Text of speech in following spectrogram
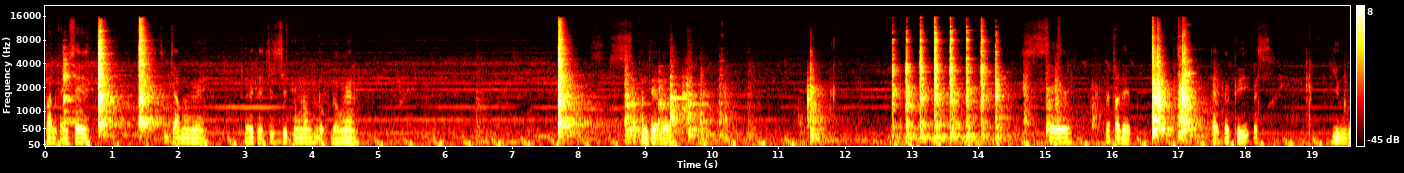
toàn cảnh xe Xin chào mọi người. Đây là chiếc xe công nông độ đầu ngang. Sắp hoàn thiện rồi. Xe rất là đẹp. Tại cơ khí và dung của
